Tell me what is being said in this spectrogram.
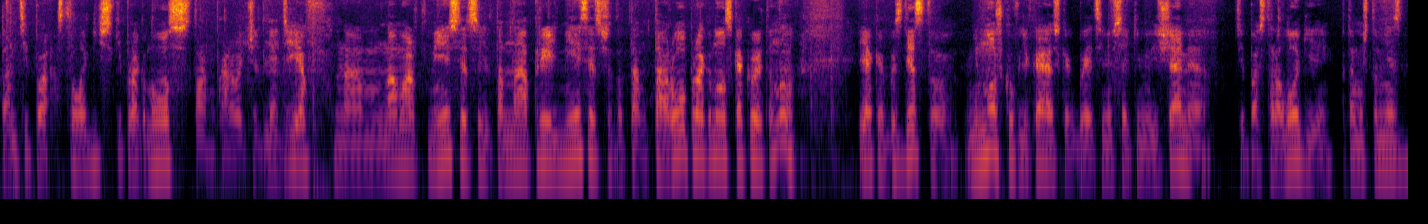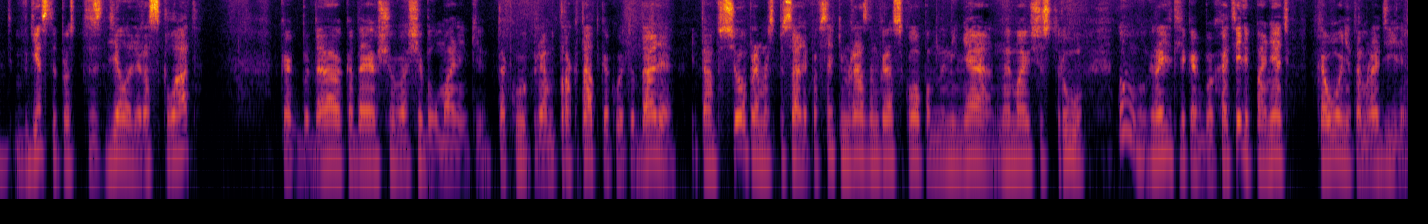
Там типа астрологический прогноз, там, короче, для дев на, на март месяц или там на апрель месяц, что-то там Таро прогноз какой-то, ну, я как бы с детства немножко увлекаюсь как бы этими всякими вещами, типа астрологии, потому что мне в детстве просто сделали расклад, как бы, да, когда я еще вообще был маленький, такую прям трактат какой-то дали, и там все прям расписали по всяким разным гороскопам, на меня, на мою сестру, ну, родители как бы хотели понять, кого они там родили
